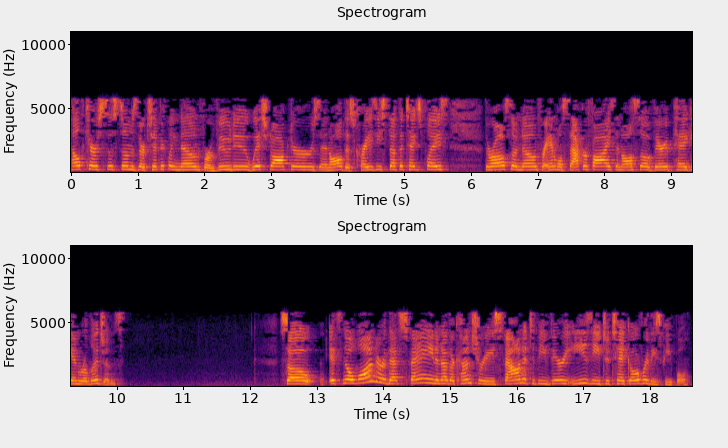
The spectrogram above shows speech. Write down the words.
healthcare systems. They're typically known for voodoo, witch doctors, and all this crazy stuff that takes place. They're also known for animal sacrifice and also very pagan religions. So it's no wonder that Spain and other countries found it to be very easy to take over these people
